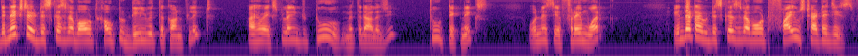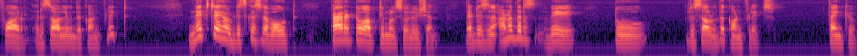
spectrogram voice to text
the next I have discussed about how to deal with the conflict. I have explained two methodology, two techniques. One is a framework. In that I have discussed about five strategies for resolving the conflict. Next I have discussed about Pareto optimal solution that is another way to resolve the conflicts. Thank you.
